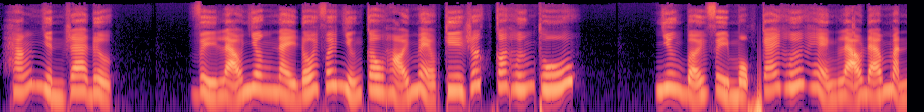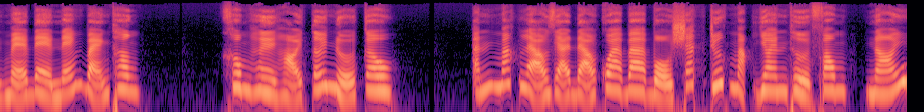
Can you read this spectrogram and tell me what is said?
Hắn nhìn ra được, vị lão nhân này đối với những câu hỏi mẹo kia rất có hứng thú. Nhưng bởi vì một cái hứa hẹn lão đã mạnh mẽ đè nén bản thân, không hề hỏi tới nửa câu. Ánh mắt lão giả đảo qua ba bộ sách trước mặt Doanh Thừa Phong, nói:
